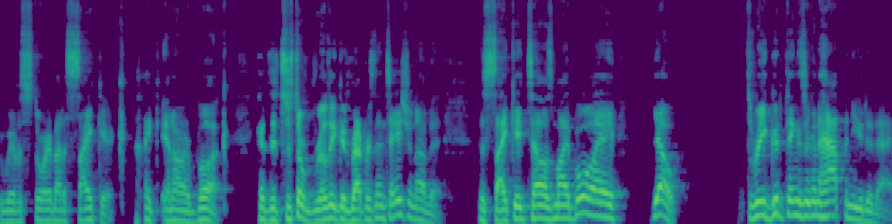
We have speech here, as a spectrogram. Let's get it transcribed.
We have a story about a psychic, like in our book, because it's just a really good representation of it. The psychic tells my boy, yo, three good things are going to happen to you today.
